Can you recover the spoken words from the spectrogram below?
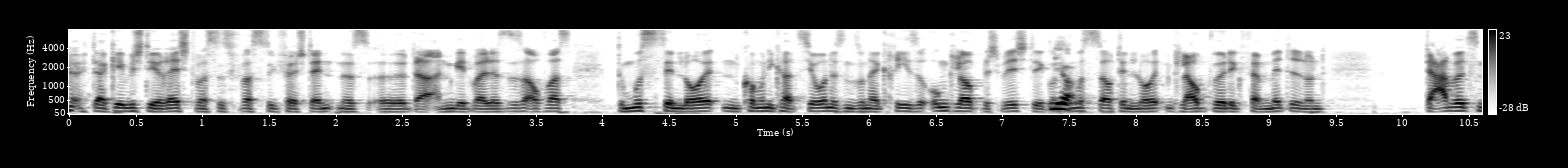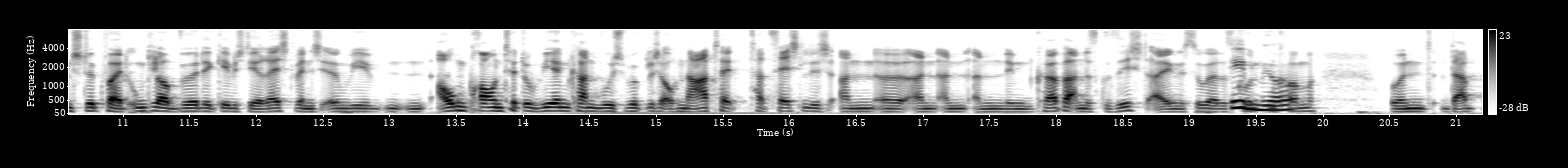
da gebe ich dir recht, was, das, was die Verständnis äh, da angeht, weil das ist auch was, du musst den Leuten, Kommunikation ist in so einer Krise unglaublich wichtig und Ja. du musst es auch den Leuten glaubwürdig vermitteln und da wird es ein Stück weit unglaubwürdig, gebe ich dir recht, wenn ich irgendwie n- Augenbrauen tätowieren kann, wo ich wirklich auch nah ta- tatsächlich an, äh, an, an, an den Körper, an das Gesicht eigentlich sogar des Eben, Kunden ja. komme. Und da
